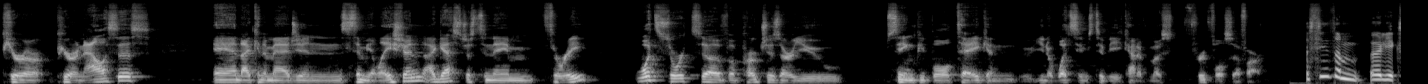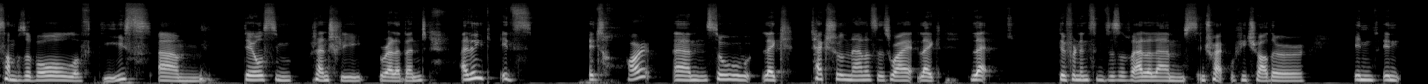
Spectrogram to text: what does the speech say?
pure pure analysis. And I can imagine simulation, I guess, just to name three. What sorts of approaches are you seeing people take and you know what seems to be kind of most fruitful so far? I've seen some early examples of all of these. Um, they all seem potentially relevant. I think it's it's hard um, so like textual analysis, right? Like let different instances of LLMs interact with each other, in in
